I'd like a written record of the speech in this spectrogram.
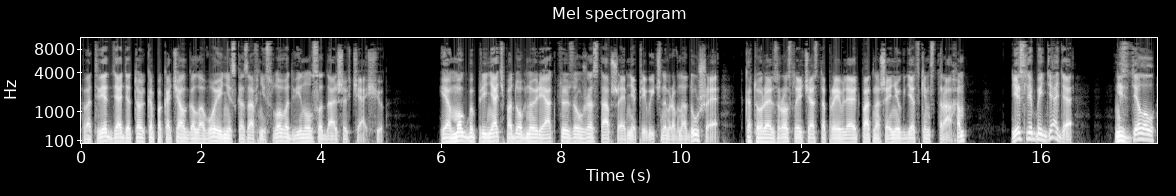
В ответ дядя только покачал головой и, не сказав ни слова, двинулся дальше в чащу. Я мог бы принять подобную реакцию за уже ставшее мне привычным равнодушие — которое взрослые часто проявляют по отношению к детским страхам, если бы дядя не сделал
